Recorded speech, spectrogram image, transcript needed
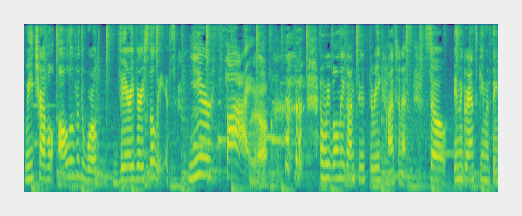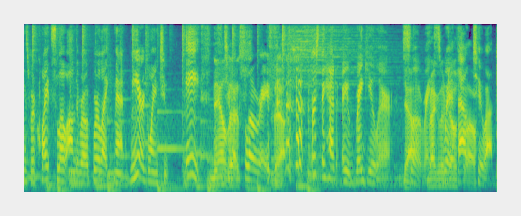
We travel all over the world very, very slowly. It's year five. Yeah. and we've only gone through three continents. So, in the grand scheme of things, we're quite slow on the road. We're like, man, we are going to ace this two up slow race. Yeah. First, they had a regular Yeah, slow race regular without slow. two up.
